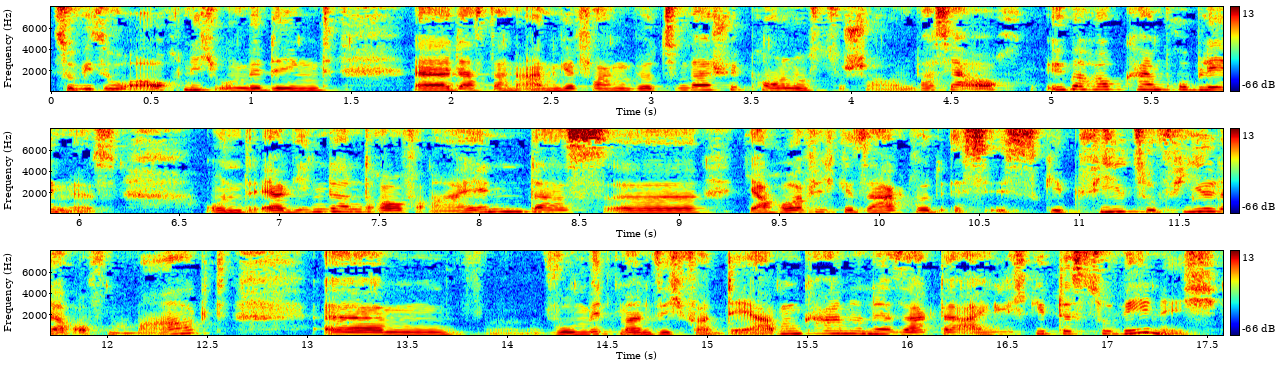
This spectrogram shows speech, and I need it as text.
sowieso auch nicht unbedingt, äh, dass dann angefangen wird, zum Beispiel Pornos zu schauen, was ja auch überhaupt kein Problem ist. Und er ging dann darauf ein, dass äh, ja häufig gesagt wird, es, es gibt viel zu viel da auf dem Markt ähm, womit man sich verderben kann. Und er sagte, eigentlich gibt es zu wenig.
